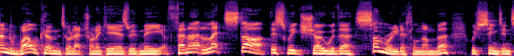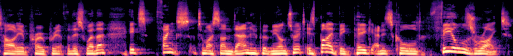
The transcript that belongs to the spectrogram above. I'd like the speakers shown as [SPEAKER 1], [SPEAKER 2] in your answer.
[SPEAKER 1] and welcome to Electronic Ears with me, Fenner. Let's start this week's show with a summary little number, which seems entirely appropriate for this weather. It's thanks to my son Dan, who put me onto it. It's by Big Pig and it's called Feels Right.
